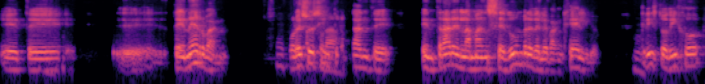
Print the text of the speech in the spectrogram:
eh, te, te enervan. Por eso es importante entrar en la mansedumbre del Evangelio. Mm. Cristo dijo,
